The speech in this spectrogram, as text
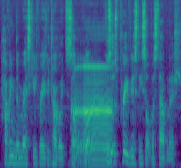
having them rescued is really a contrived way to solve a plot because Uh, it was previously sort of established.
